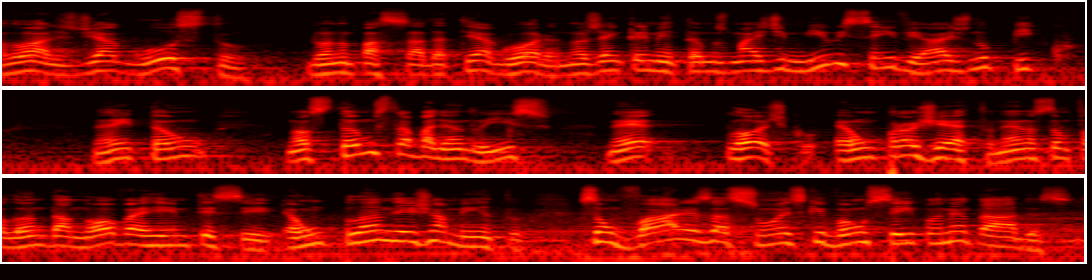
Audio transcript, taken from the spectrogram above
Aloares, de agosto do ano passado até agora, nós já incrementamos mais de 1.100 viagens no pico. Né? Então, nós estamos trabalhando isso. Né? Lógico, é um projeto, né? Nós estamos falando da nova RMTC, é um planejamento. São várias ações que vão ser implementadas.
